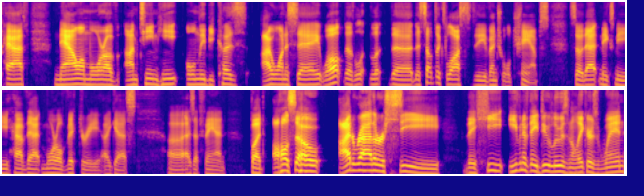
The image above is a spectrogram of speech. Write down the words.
path. Now I'm more of I'm Team Heat only because I want to say, well, the the the Celtics lost to the eventual champs, so that makes me have that moral victory, I guess, uh, as a fan. But also, I'd rather see the Heat, even if they do lose and the Lakers win,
